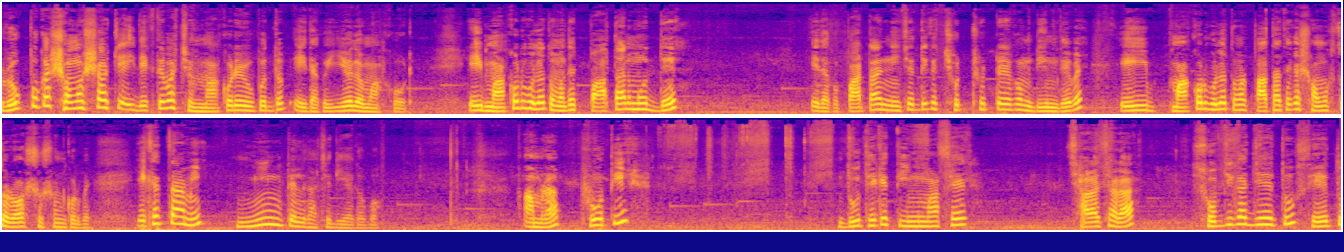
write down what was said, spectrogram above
রোগ পোকার সমস্যা হচ্ছে এই দেখতে পাচ্ছ মাকড়ের উপদ্রব, এই দেখো ইয়েলো মাকড়। এই মাকড়গুলো তোমাদের পাতার মধ্যে, এই দেখো পাতার নিচের দিকে ছোট ছোট্ট এরকম ডিম দেবে, এই মাকড়গুলো তোমার পাতা থেকে সমস্ত রস শোষণ করবে। এক্ষেত্রে আমি নিম তেল গাছে দিয়ে দেবো। আমরা প্রতি দু থেকে তিন মাসের ছাড়া ছাড়া সবজি গাছ যেহেতু, সেহেতু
